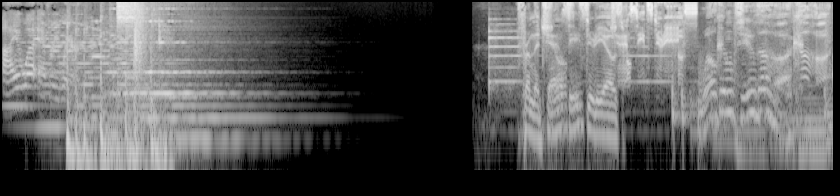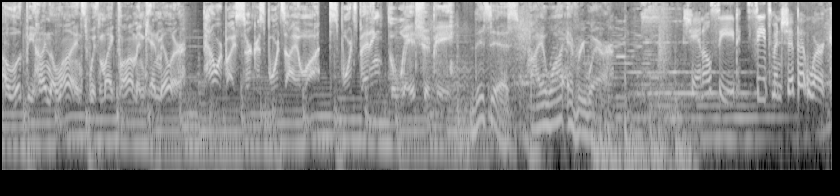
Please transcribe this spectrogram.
Iowa Everywhere. From the Channel Seed Studios. Channel Seed Studios. Welcome to The Hook. The Hook. A look behind the lines with Mike Palm and Ken Miller. Powered by Circa Sports Iowa. Sports betting the way it should be. This is Iowa Everywhere. Channel Seed. Seedsmanship at work.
